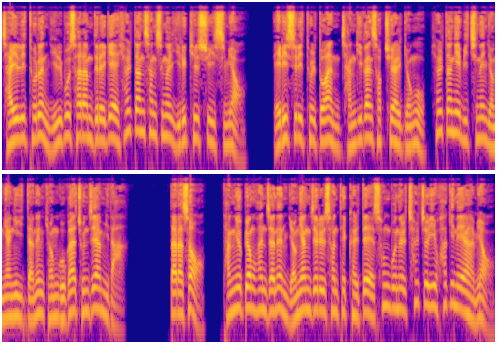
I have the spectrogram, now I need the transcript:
자일리톨은 일부 사람들에게 혈당 상승을 일으킬 수 있으며 에리스리톨 또한 장기간 섭취할 경우 혈당에 미치는 영향이 있다는 경고가 존재합니다. 따라서 당뇨병 환자는 영양제를 선택할 때 성분을 철저히 확인해야 하며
